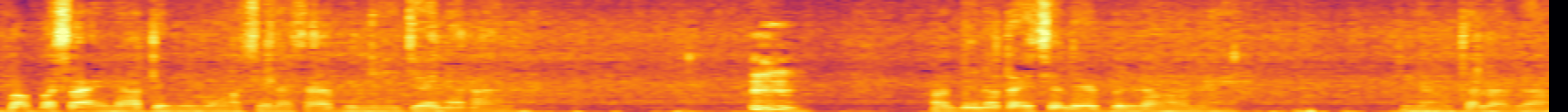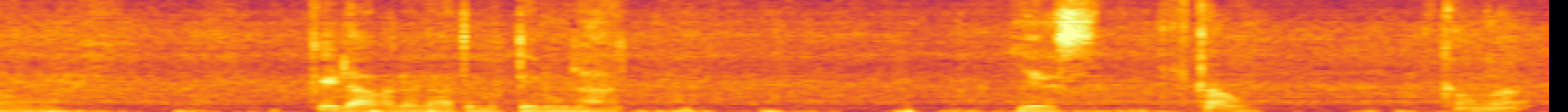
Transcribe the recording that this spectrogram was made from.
babasahin natin yung mga sinasabi ni General, andun na tayo sa level ng ano eh, ng talagang kailangan na natin magtino lahat. Yes, ikaw. Ikaw nga.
